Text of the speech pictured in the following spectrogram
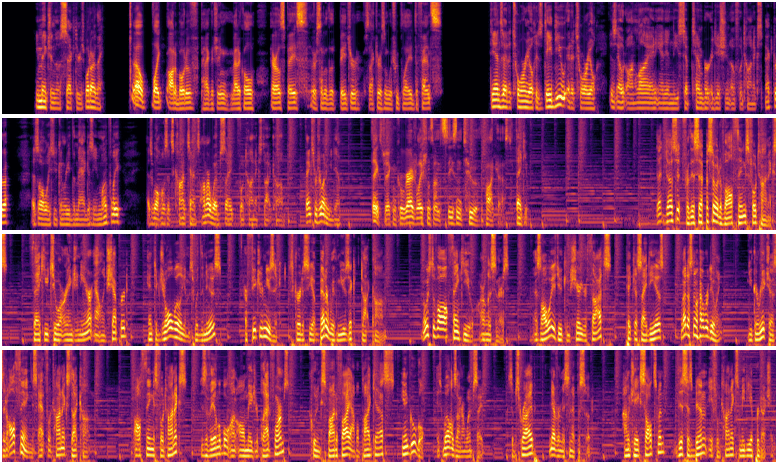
You mentioned those sectors. What are they? Well, like automotive, packaging, medical, aerospace are some of the major sectors in which we play, defense. Dan's editorial, his debut editorial, is out online and in the September edition of Photonics Spectra. As always, you can read the magazine monthly, as well as its contents on our website, photonics.com. Thanks for joining me, Dan. Thanks, Jake, and congratulations on season two of the podcast. Thank you. That does it for this episode of All Things Photonics. Thank you to our engineer, Alan Shepard, and to Joel Williams with the news. Our featured music is courtesy of BetterWithMusic.com. Most of all, thank you, our listeners. As always, you can share your thoughts, pitch us ideas, let us know how we're doing. You can reach us at allthings at photonics.com. All Things Photonics is available on all major platforms, including Spotify, Apple Podcasts, and Google, as well as on our website. Subscribe, never miss an episode. I'm Jake Saltzman. This has been a Photonics Media production.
